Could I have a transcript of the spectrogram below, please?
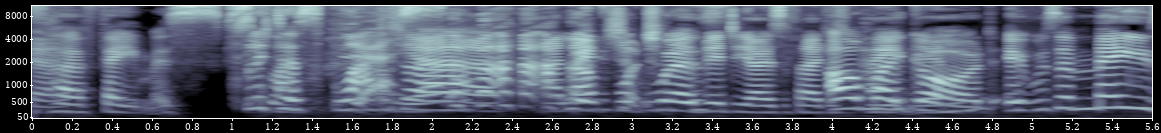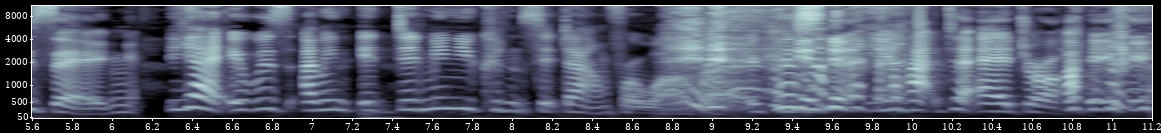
Yeah. her famous Splitter splatter. yeah, I love watching her was- videos of her just Oh my painting. god, it was amazing. Yeah, it was. I mean, it did mean you couldn't sit down for a while though, because you had to air dry.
